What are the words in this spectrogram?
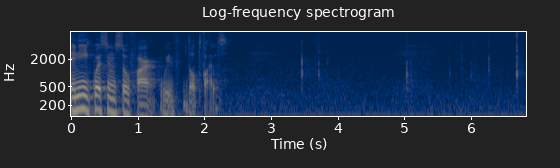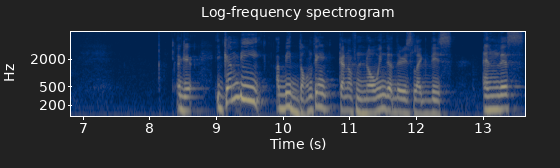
Any questions so far with dot files? Okay, it can be a bit daunting kind of knowing that there is like this endless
